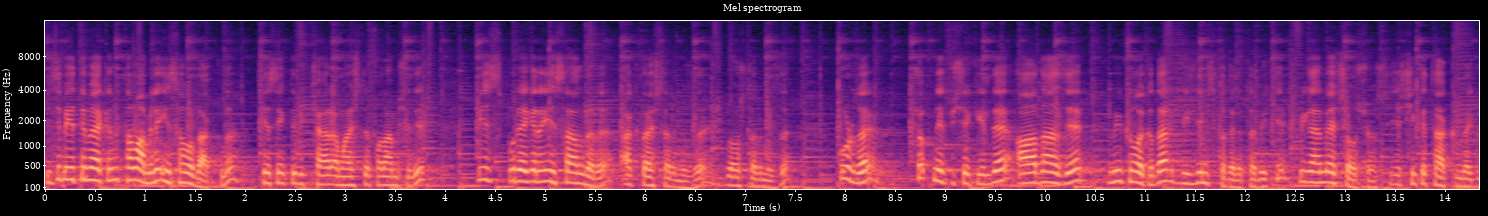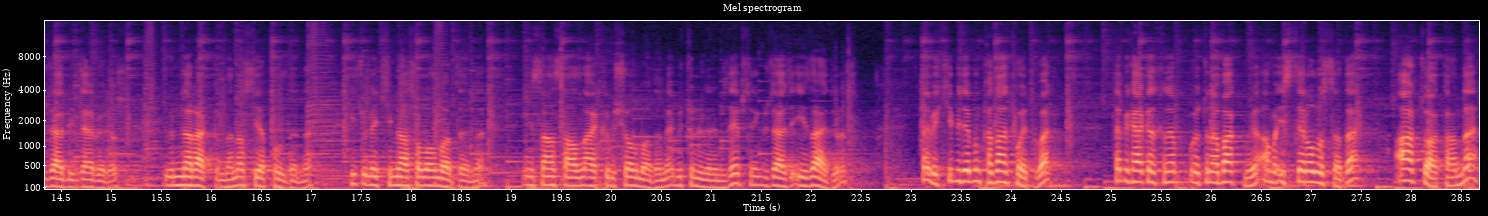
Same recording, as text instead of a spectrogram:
Bizim eğitim merkezimiz tamamıyla insan odaklı. Kesinlikle bir kar amaçlı falan bir şey değil. Biz buraya gelen insanları, arkadaşlarımızı, dostlarımızı burada çok net bir şekilde A'dan Z'ye mümkün olduğu kadar bildiğimiz kadarıyla tabii ki bilgilenmeye çalışıyoruz. İşte şirket hakkında güzel bilgiler veriyoruz. Ürünler hakkında nasıl yapıldığını, hiç üründe kimyasal olmadığını, insan sağlığına aykırı bir şey olmadığını bütün ürünlerimizde hepsini güzelce izah ediyoruz. Tabii ki bir de bunun kazanç boyutu var. Tabii ki herkes kazanç boyutuna bakmıyor ama isteyen olursa da artı olaraktan da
